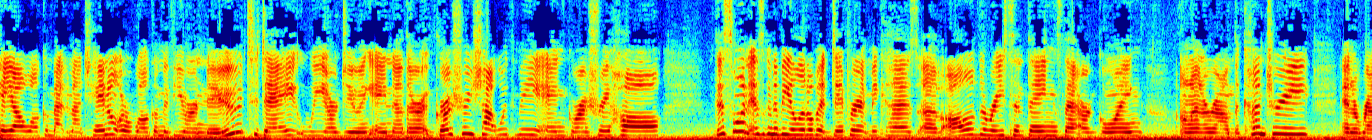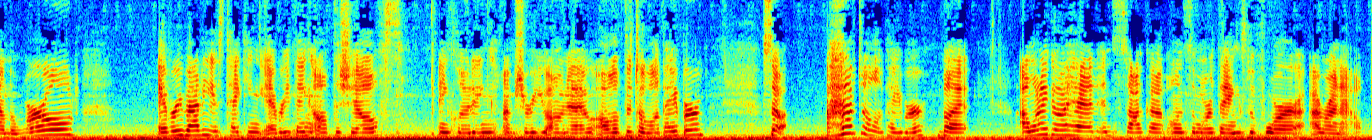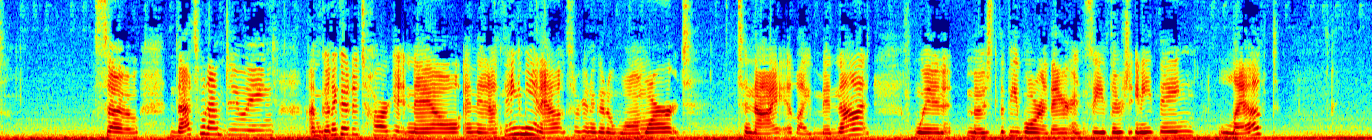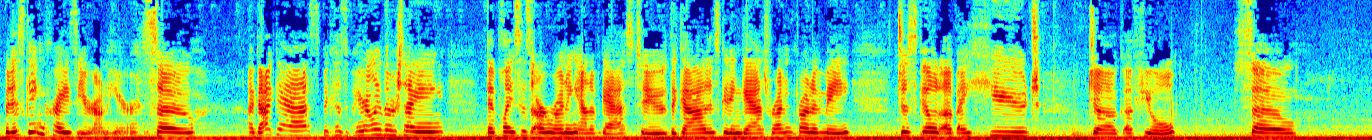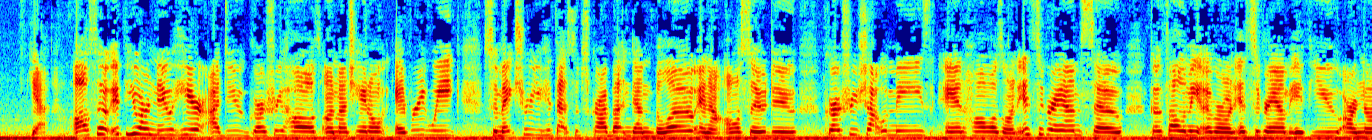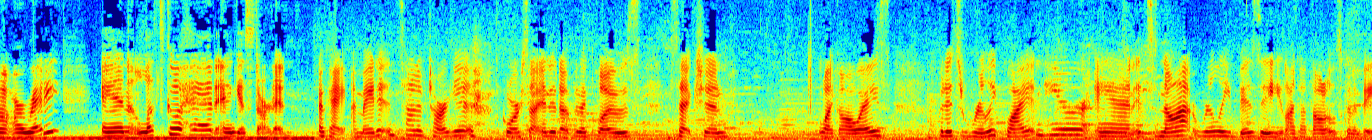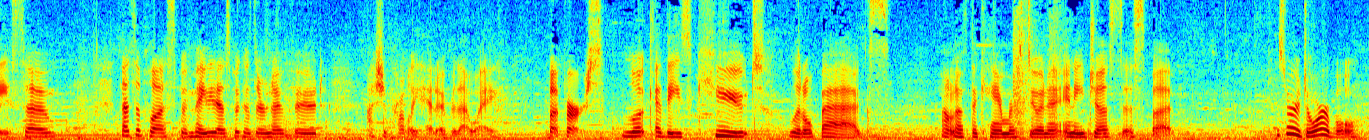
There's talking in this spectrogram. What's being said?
Hey y'all, welcome back to my channel or welcome if you are new. Today we are doing another grocery shop with me and grocery haul. This one is gonna be a little bit different because of all of the recent things that are going on around the country and around the world. Everybody is taking everything off the shelves, including, I'm sure you all know, all of the toilet paper. So I have toilet paper, but I wanna go ahead and stock up on some more things before I run out. So that's what I'm doing. I'm gonna go to Target now and then I think me and Alex are gonna go to Walmart tonight at like midnight when most of the people aren't there and see if there's anything left. But it's getting crazy around here. So I got gas because apparently they're saying that places are running out of gas too. The guy that's getting gas right in front of me just filled up a huge jug of fuel. So yeah. Also, if you are new here, I do grocery hauls on my channel every week. So make sure you hit that subscribe button down below. And I also do grocery shop with me's and hauls on Instagram. So go follow me over on Instagram if you are not already. And let's go ahead and get started. Okay, I made it inside of Target. Of course, I ended up in the clothes section like always. But it's really quiet in here and it's not really busy like I thought it was gonna be. So that's a plus, but maybe that's because there's no food. I should probably head over that way. But first, look at these cute little bags. I don't know if the camera's doing it any justice, but those are adorable.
